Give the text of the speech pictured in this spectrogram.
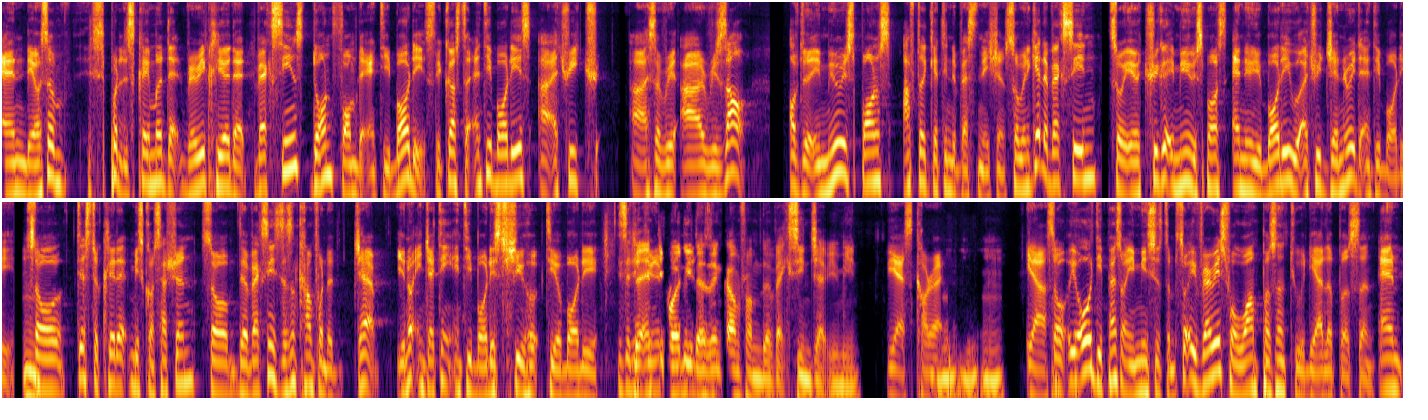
And they also put a disclaimer that very clear that vaccines don't form the antibodies because the antibodies are actually tr- uh, as a re- uh, result of the immune response after getting the vaccination. So when you get the vaccine, so it will trigger immune response and your body will actually generate the antibody. So just to clear that misconception, so the vaccine doesn't come from the jab. You're not injecting antibodies to your, to your body. It's The antibody doesn't come from the vaccine jab, you mean? Yes, correct. Mm-hmm. Yeah, so it all depends on immune system. So it varies from one person to the other person. And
